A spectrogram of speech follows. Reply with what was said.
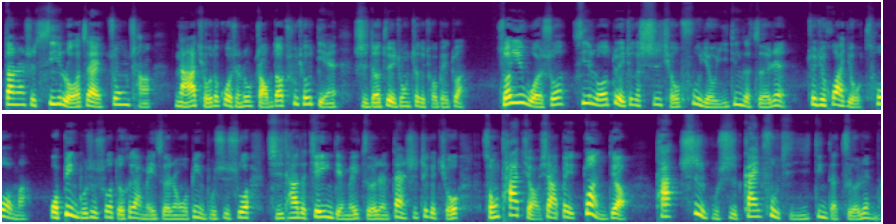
当然是 C 罗在中场拿球的过程中找不到出球点，使得最终这个球被断。所以我说，C 罗对这个失球负有一定的责任，这句话有错吗？我并不是说德赫亚没责任，我并不是说其他的接应点没责任，但是这个球从他脚下被断掉，他是不是该负起一定的责任呢？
